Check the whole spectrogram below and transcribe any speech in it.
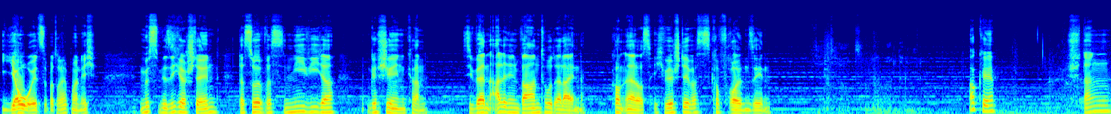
yo, jetzt übertreibt man nicht, müssen wir sicherstellen, dass so etwas nie wieder geschehen kann. Sie werden alle den wahren Tod erleiden. Kommt, Nerdos, ich will Stillwassers Kopfrollen sehen. Okay. Dann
